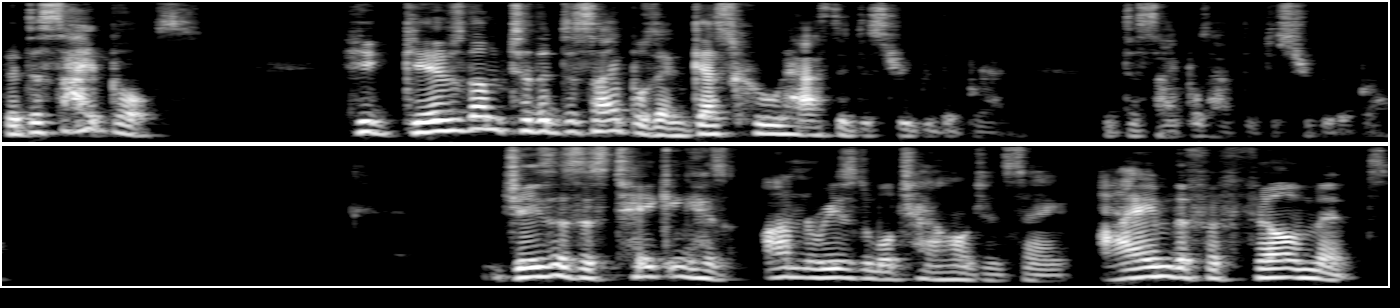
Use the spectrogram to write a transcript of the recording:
The disciples. He gives them to the disciples. And guess who has to distribute the bread? The disciples have to distribute the bread. Jesus is taking his unreasonable challenge and saying, I am the fulfillment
